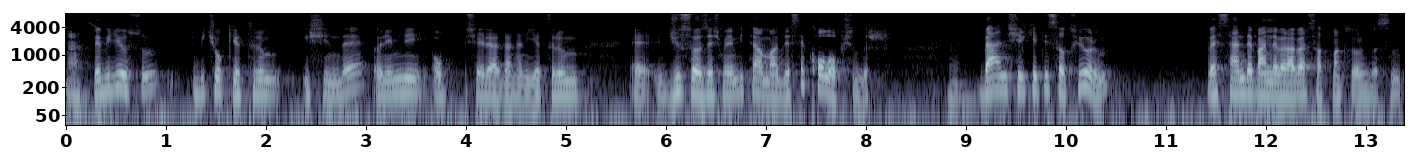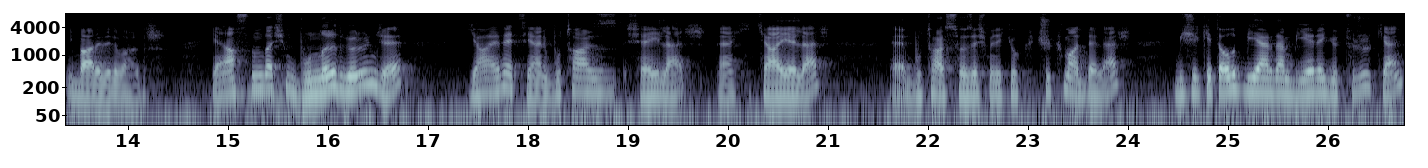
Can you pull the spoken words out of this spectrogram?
Evet. Ve biliyorsun birçok yatırım işinde önemli o şeylerden hani yatırımcı sözleşmenin bir tane maddesi de call option'dır. Ben şirketi satıyorum ve sen de benle beraber satmak zorundasın ibareleri vardır. Yani aslında şimdi bunları görünce ya evet yani bu tarz şeyler, e, hikayeler, e, bu tarz sözleşmedeki o küçük maddeler bir şirketi alıp bir yerden bir yere götürürken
